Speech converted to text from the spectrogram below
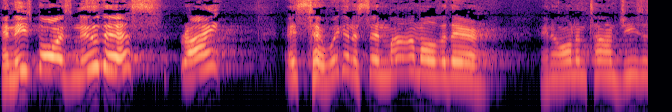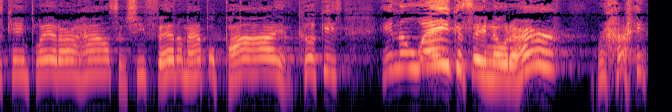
And these boys knew this, right? They said, We're going to send mom over there. You know, all them times Jesus came play at our house and she fed them apple pie and cookies. Ain't no way you could say no to her, right?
